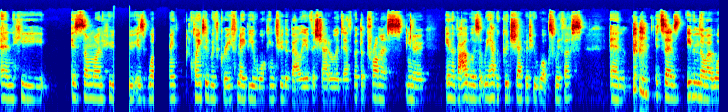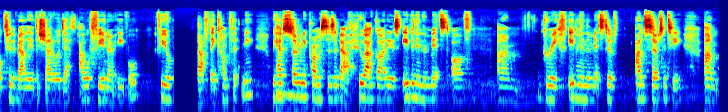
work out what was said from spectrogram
and he is someone who is well acquainted with grief. Maybe you're walking through the valley of the shadow of death, but the promise, you know, in the Bible is that we have a good shepherd who walks with us. And it says, even though I walk through the valley of the shadow of death, I will fear no evil, for your stuff, they comfort me. We have so many promises about who our God is, even in the midst of um, grief, even in the midst of uncertainty. Um,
